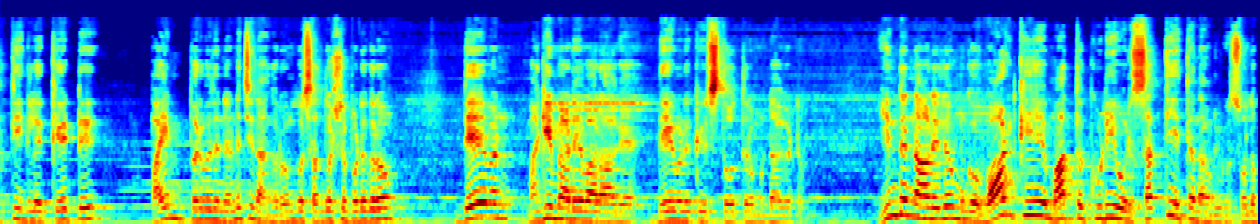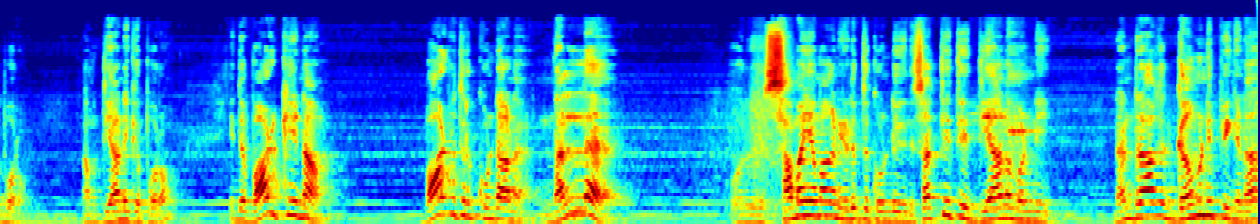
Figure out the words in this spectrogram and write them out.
சத்தியங்களை கேட்டு பயன்பெறுவதை நினச்சி நாங்கள் ரொம்ப சந்தோஷப்படுகிறோம். தேவன் மகிமை அடைவாராக. தேவனுக்கு ஸ்தோத்திரம் உண்டாகட்டும். இந்த நாளிலும் உங்கள் வாழ்க்கையை மாற்றக்கூடிய ஒரு சத்தியத்தை நான் உங்களுக்கு சொல்ல போகிறோம் நாம் தியானிக்க போகிறோம் இந்த வாழ்க்கையை நாம் வாழ்வதற்குண்டான நல்ல ஒரு சமயமாக எடுத்துக்கொண்டு இந்த சத்தியத்தை தியானம் பண்ணி நன்றாக கவனிப்பீங்கன்னா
